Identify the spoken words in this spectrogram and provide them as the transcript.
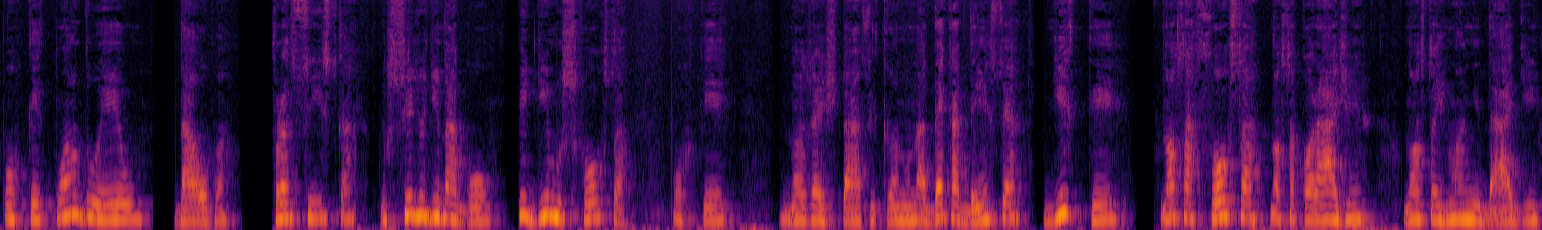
porque quando eu, Dalva, Francisca os filhos de Nagô pedimos força porque nós já está ficando na decadência de que nossa força, nossa coragem, nossa humanidade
